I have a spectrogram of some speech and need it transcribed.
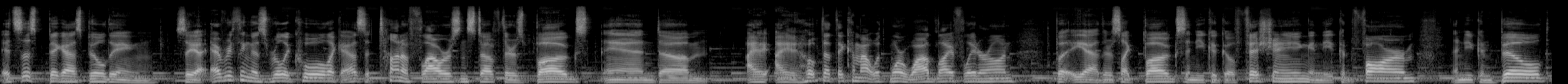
It's this big-ass building. So yeah, everything is really cool. Like, it has a ton of flowers and stuff. There's bugs, and, um, I, I hope that they come out with more wildlife later on. But yeah, there's like bugs, and you could go fishing, and you can farm, and you can build.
